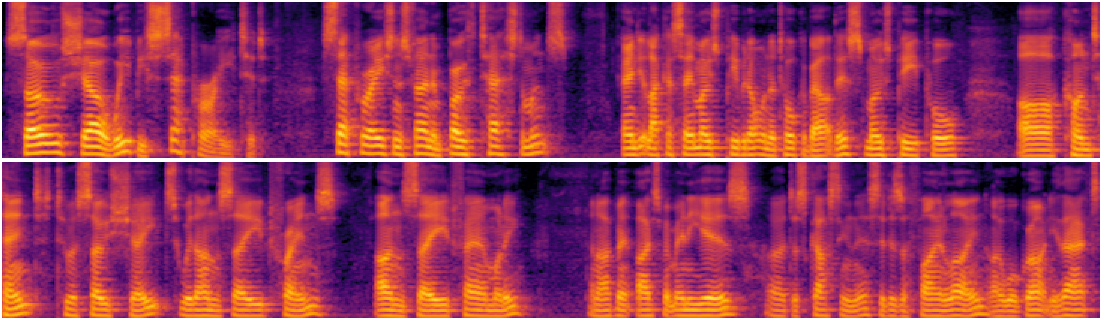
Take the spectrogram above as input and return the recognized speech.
So shall we be separated. Separation is found in both testaments. And like I say, most people don't want to talk about this. Most people are content to associate with unsaved friends, unsaved family. And I've, been, I've spent many years uh, discussing this. It is a fine line, I will grant you that.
